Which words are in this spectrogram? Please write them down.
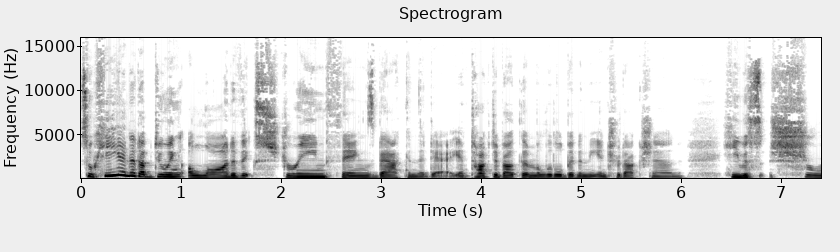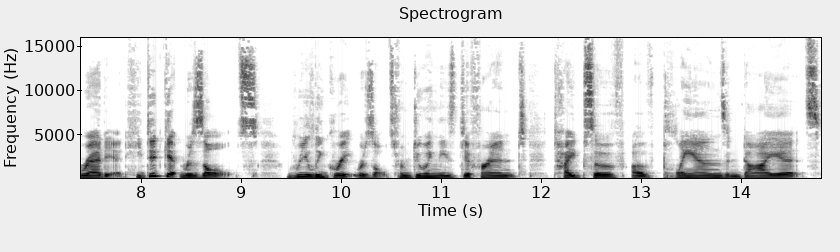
so he ended up doing a lot of extreme things back in the day. I talked about them a little bit in the introduction. He was shredded. He did get results, really great results from doing these different types of, of plans and diets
